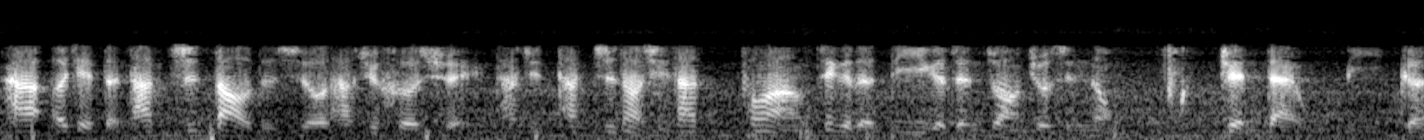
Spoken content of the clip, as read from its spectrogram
他，而且等他知道的时候，他去喝水，他去他知道，其实他通常这个的第一个症状就是那种倦怠无力跟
